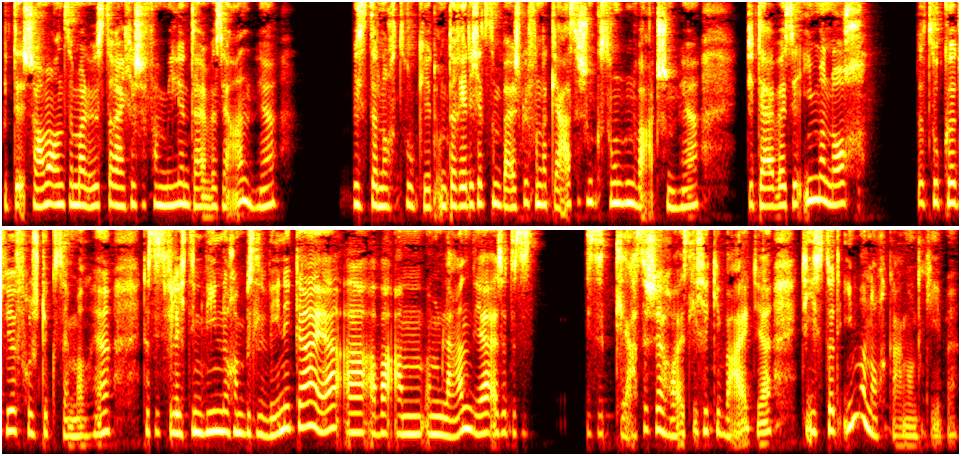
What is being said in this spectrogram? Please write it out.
Bitte schauen wir uns einmal österreichische Familien teilweise an, ja. Wie es da noch zugeht. Und da rede ich jetzt zum Beispiel von der klassischen gesunden Watschen, ja. Die teilweise immer noch dazu gehört wie ein Frühstückssemmel. Ja. Das ist vielleicht in Wien noch ein bisschen weniger, ja, aber am, am Land, ja, also das ist diese klassische häusliche Gewalt, ja, die ist dort immer noch gang und gäbe.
